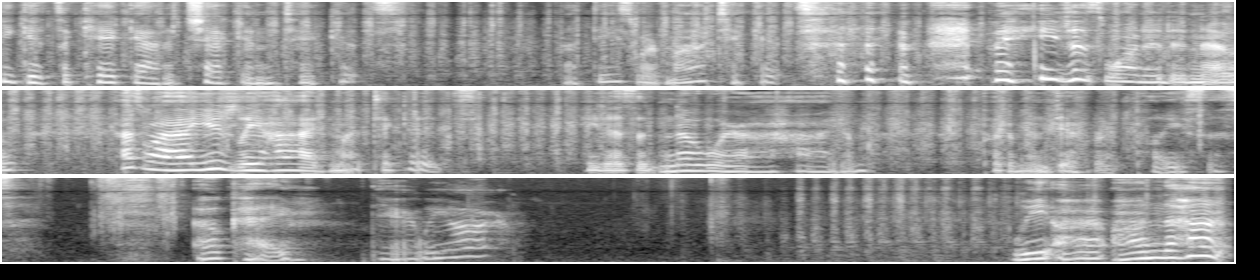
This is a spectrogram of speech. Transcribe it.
He gets a kick out of checking tickets. But these were my tickets. but he just wanted to know. That's why I usually hide my tickets. He doesn't know where I hide them. Put them in different places. Okay, there we are. We are on the hunt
